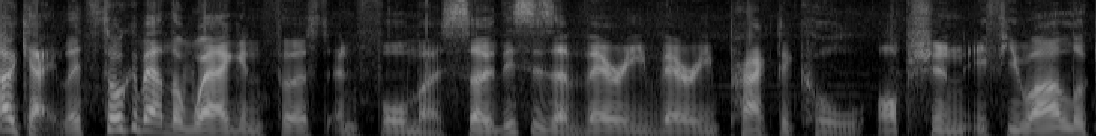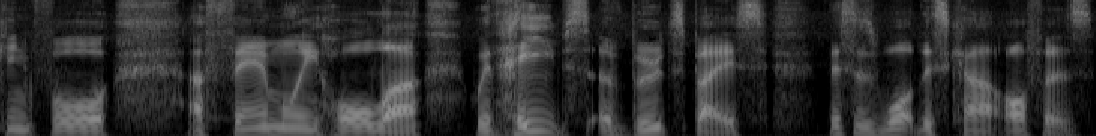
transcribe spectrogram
Okay, let's talk about the wagon first and foremost. So this is a very, very practical option. If you are looking for a family hauler with heaps of boot space, this is what this car offers.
